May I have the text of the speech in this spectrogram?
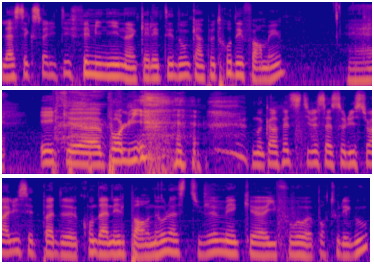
la sexualité féminine, qu'elle était donc un peu trop déformée. Et que euh, pour lui, donc en fait, si tu veux, sa solution à lui, c'est de pas de condamner le porno, là, si tu veux, mais qu'il faut euh, pour tous les goûts.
